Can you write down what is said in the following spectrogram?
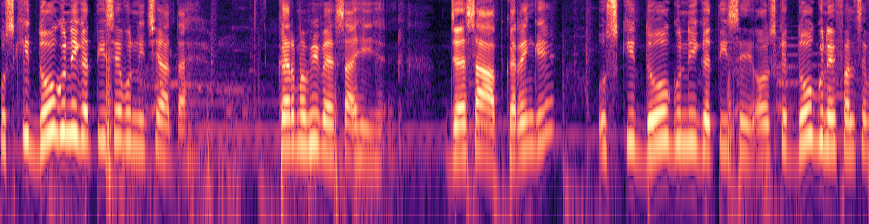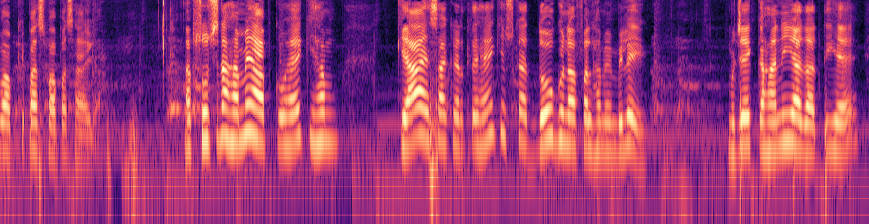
उसकी दो गुनी गति से वो नीचे आता है। कर्म भी वैसा ही है। जैसा आप करेंगे, उसकी दो गुनी गति से और उसके दो गुने फल से वो आपके पास वापस आएगा। अब सोचना हमें आपको है कि हम क्या ऐसा करते हैं कि उसका दो गुना फल हमें मिले। मुझे एक कहानी याद आती है।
